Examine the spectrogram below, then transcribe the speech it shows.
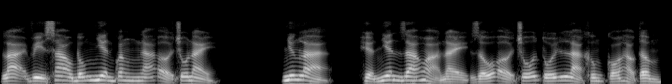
Lại vì sao đống nhiên quăng ngã ở chỗ này. Nhưng là, hiển nhiên giá hỏa này giấu ở chỗ tối là không có hảo tâm.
